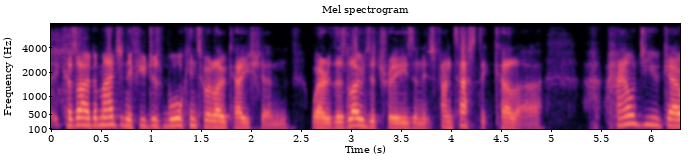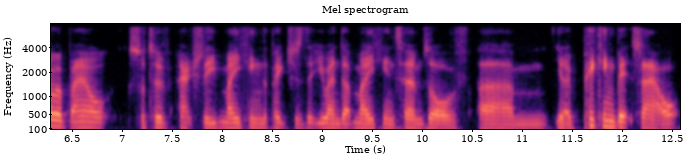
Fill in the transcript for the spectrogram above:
because I'd imagine if you just walk into a location where there's loads of trees and it's fantastic color, how do you go about sort of actually making the pictures that you end up making in terms of um, you know picking bits out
